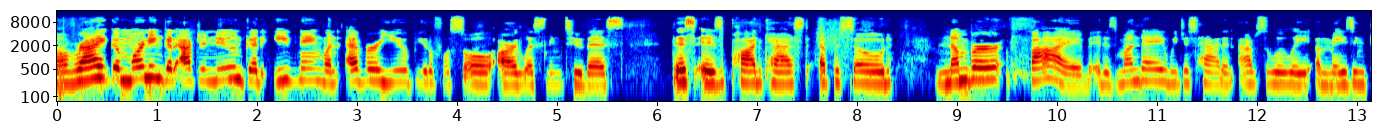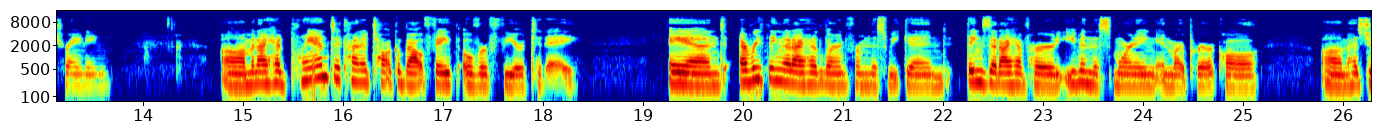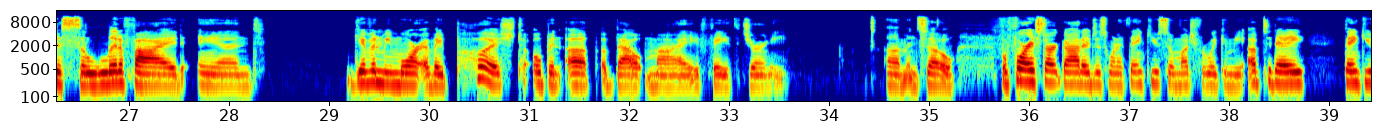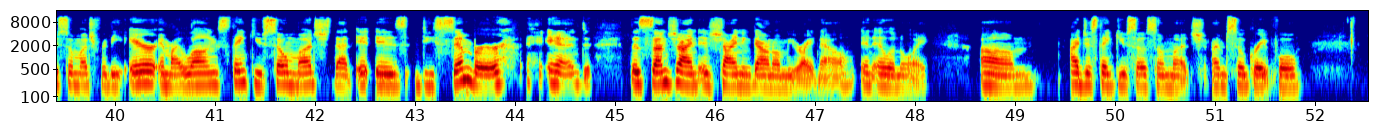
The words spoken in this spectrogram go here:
All right. Good morning, good afternoon, good evening, whenever you, beautiful soul, are listening to this. This is podcast episode number five. It is Monday. We just had an absolutely amazing training. Um, and I had planned to kind of talk about faith over fear today. And everything that I had learned from this weekend, things that I have heard even this morning in my prayer call, um, has just solidified and given me more of a push to open up about my faith journey. Um, and so, before I start, God, I just want to thank you so much for waking me up today. Thank you so much for the air in my lungs. Thank you so much that it is December and the sunshine is shining down on me right now in Illinois. Um, I just thank you so, so much. I'm so grateful.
